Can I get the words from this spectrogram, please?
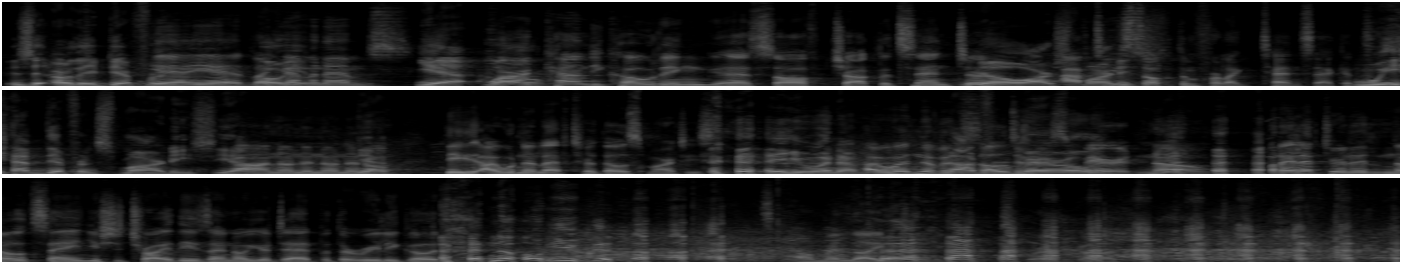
Is it? Are they different? Yeah, yeah, like Oh, M&M's. Yeah, Hard well- candy coating, uh, soft chocolate center. No, our After you Smarties- suck them for like 10 seconds. We have different Smarties. Yeah. Ah, no, no, no, no, Yeah. no. These, I wouldn't have left her those Smarties. you wouldn't have. I wouldn't have Not insulted her spirit. No. but I left her a little note saying, you should try these. I know you're dead, but they're really good. no, you did not. On my life, Jimmy. I swear to God.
